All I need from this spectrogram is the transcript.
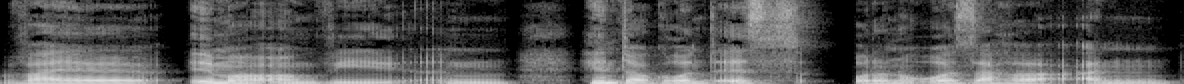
weil immer irgendwie ein Hintergrund ist oder eine Ursache, an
